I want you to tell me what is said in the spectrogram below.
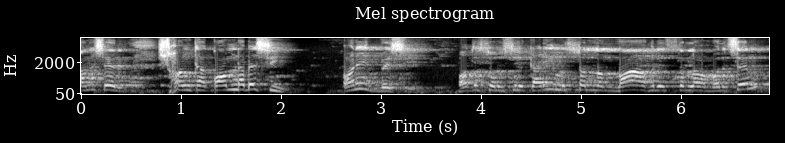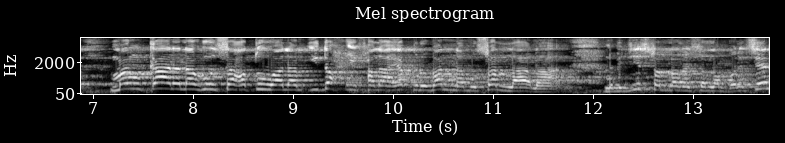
মানুষের সংখ্যা কম না বেশি? অনেক বেশি। বলেছেন বলেছেন,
